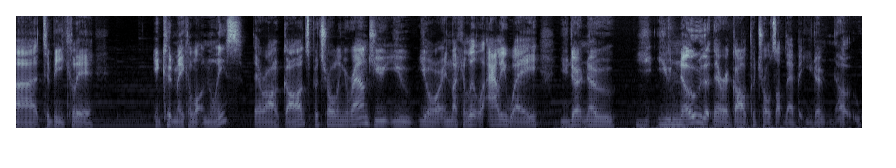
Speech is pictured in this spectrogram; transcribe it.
uh to be clear it could make a lot of noise. There are guards patrolling around. You you you're in like a little alleyway. You don't know you, you know that there are guard patrols up there, but you don't know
